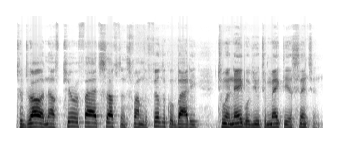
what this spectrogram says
to draw enough purified substance from the physical body to enable you to make the ascension.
